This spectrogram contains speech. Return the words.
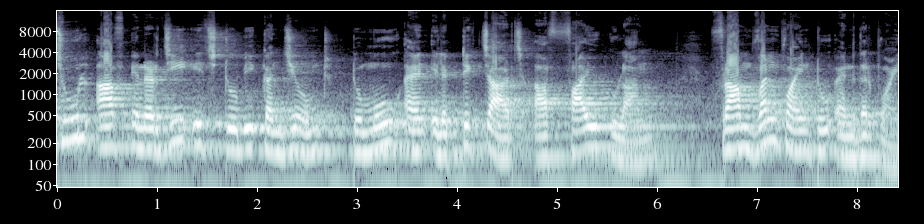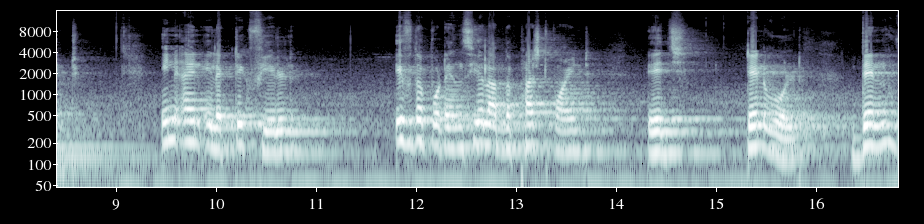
joule of energy is to be consumed to move an electric charge of five coulomb from one point to another point in an electric field if the potential of the first point is 10 volt then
